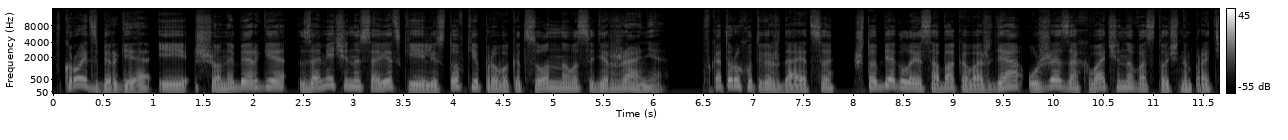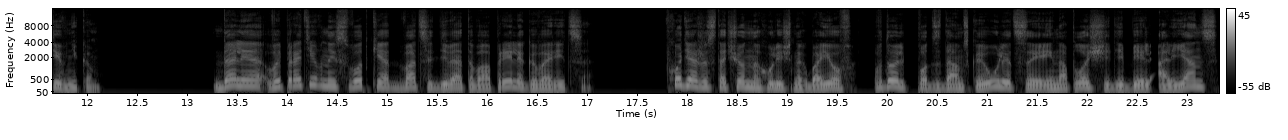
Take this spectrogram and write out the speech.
в Кройцберге и Шонеберге замечены советские листовки провокационного содержания, в которых утверждается, что беглая собака вождя уже захвачена восточным противником. Далее в оперативной сводке от 29 апреля говорится, в ходе ожесточенных уличных боев вдоль Потсдамской улицы и на площади Бель-Альянс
